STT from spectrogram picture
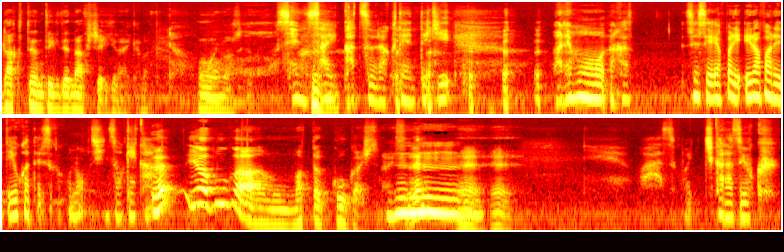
楽天的でなくちゃいけないかなと思いますけど。繊細かつ楽天的。まあでもなんか先生やっぱり選ばれてよかったですかこの心臓外科。え？いや僕はもう全く後悔してないですね。うん。ええわあすごい力強く。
